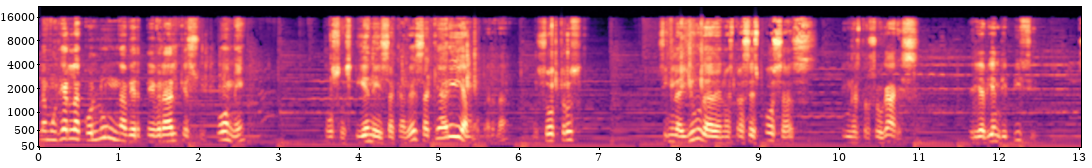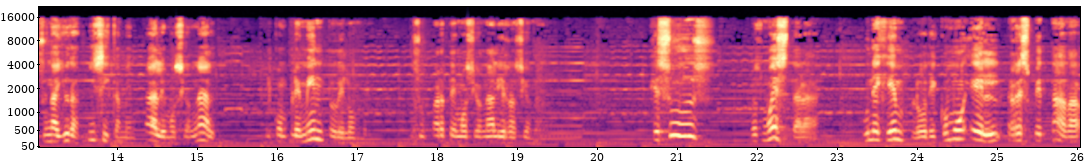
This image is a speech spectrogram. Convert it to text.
la mujer la columna vertebral que supone o sostiene esa cabeza. ¿Qué haríamos, verdad? Nosotros, sin la ayuda de nuestras esposas en nuestros hogares, sería bien difícil. Es una ayuda física, mental, emocional, el complemento del hombre su parte emocional y racional. Jesús nos muestra un ejemplo de cómo él respetaba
